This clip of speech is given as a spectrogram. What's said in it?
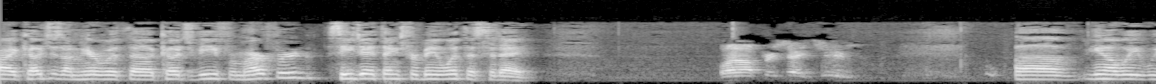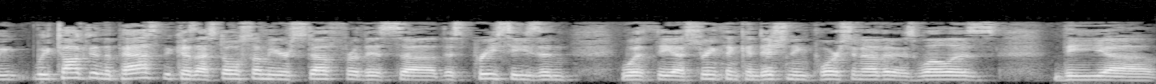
All right, coaches, I'm here with uh, Coach V from Hereford. CJ, thanks for being with us today. Well, I appreciate you. Uh, you know, we, we, we talked in the past because I stole some of your stuff for this, uh, this preseason with the uh, strength and conditioning portion of it as well as the, uh,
